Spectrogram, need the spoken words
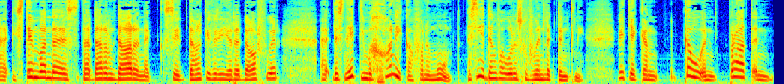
Uh die stembande is da, daarom daar en ek sê dankie vir die Here daarvoor. Uh dis net die meganika van 'n mond. Is nie 'n ding waaroor ons gewoonlik dink nie. Weet jy kan kou en praat en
